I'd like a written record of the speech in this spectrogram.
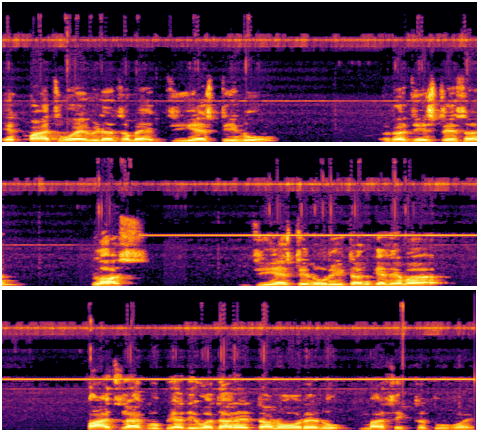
એક પાંચમો એવિડન્સ અમે જીએસટીનું રજિસ્ટ્રેશન પ્લસ જીએસટીનું રિટર્ન કે જેમાં પાંચ લાખ રૂપિયાથી વધારે ટર્નઓવર એનું માસિક થતું હોય.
